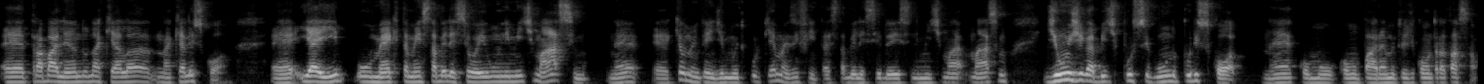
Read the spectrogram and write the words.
é, trabalhando naquela, naquela escola. É, e aí o MEC também estabeleceu aí um limite máximo, né, é, que eu não entendi muito porquê, mas enfim, está estabelecido esse limite máximo de 1 gigabit por segundo por escola, né, como, como parâmetro de contratação.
